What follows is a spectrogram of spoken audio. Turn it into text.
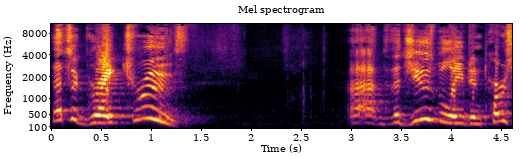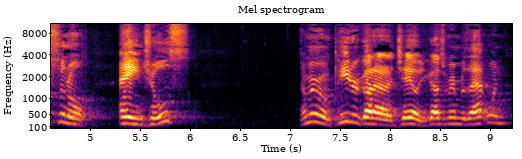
That's a great truth. Uh, the Jews believed in personal angels. I remember when Peter got out of jail. You guys remember that one?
